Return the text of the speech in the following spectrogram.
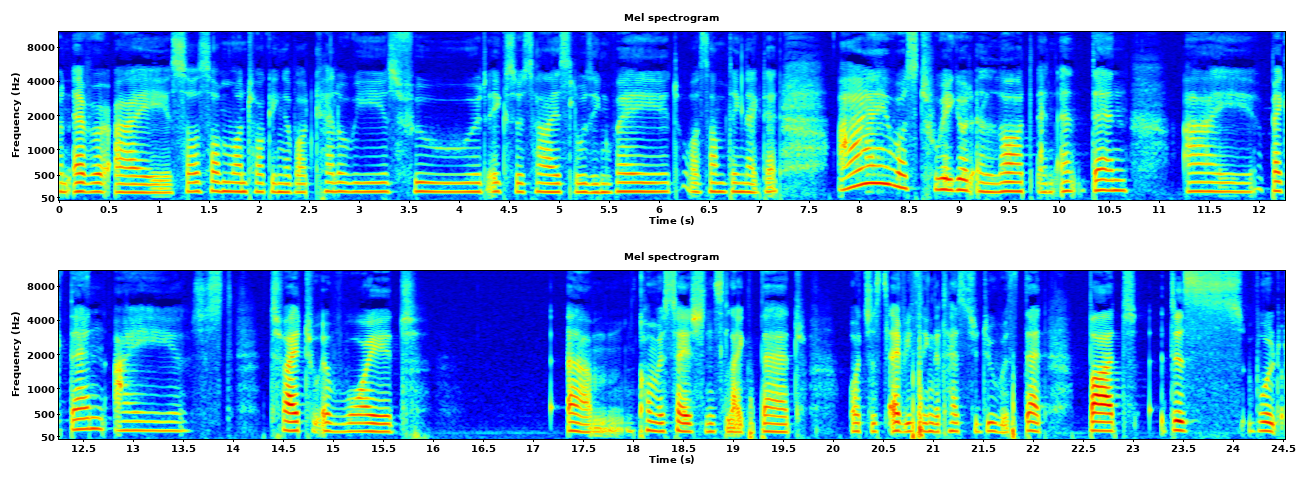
whenever I saw someone talking about calories, food, exercise, losing weight, or something like that, I was triggered a lot. And, and then I, back then, I just tried to avoid um, conversations like that or just everything that has to do with that. But this would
